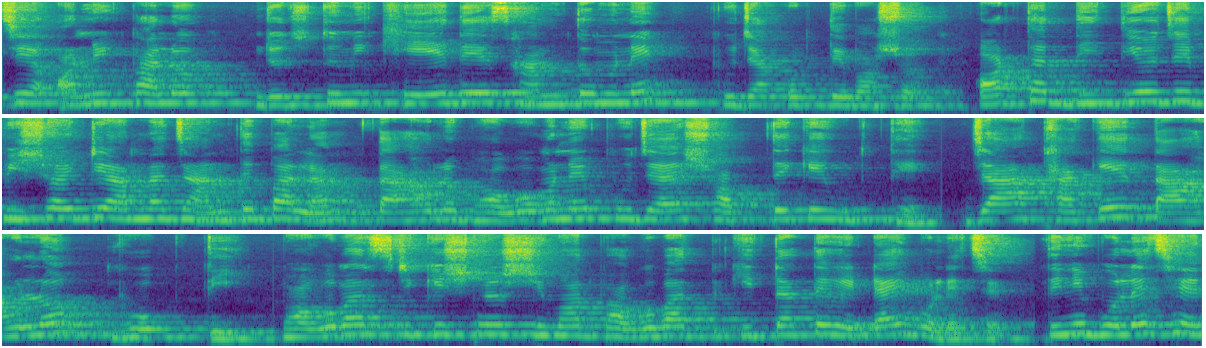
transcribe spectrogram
চেয়ে অনেক ভালো যদি তুমি খেয়ে দিয়ে শান্ত মনে পূজা করতে বসো। অর্থাৎ দ্বিতীয় যে বিষয়টি আমরা জানতে পারলাম, তা হলো ভগবানের পূজায় সব থেকে ঊর্ধ্বে। যা থাকে তা হলো ভক্তি। ভগবান শ্রীকৃষ্ণ শ্রীমৎ ভগবত গীতাতেও এটাই বলেছেন। তিনি বলেছেন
